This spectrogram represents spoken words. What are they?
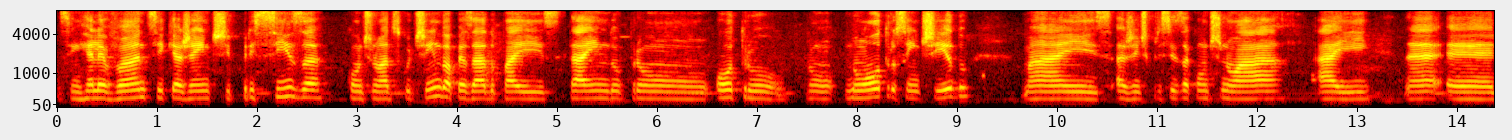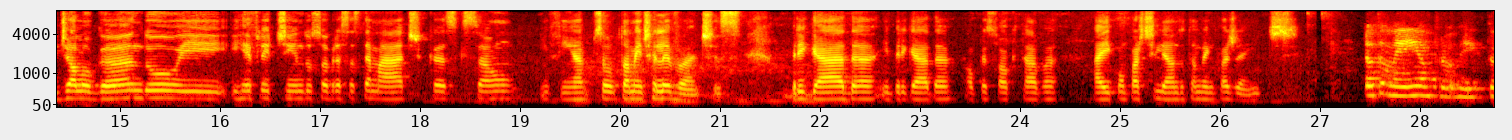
assim, relevantes e que a gente precisa continuar discutindo, apesar do país estar tá indo para um outro, para um, num outro sentido, mas a gente precisa continuar aí né, é, dialogando e, e, refletindo sobre essas temáticas que são, enfim, absolutamente relevantes. Obrigada e obrigada ao pessoal que estava aí compartilhando também com a gente. Eu também aproveito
